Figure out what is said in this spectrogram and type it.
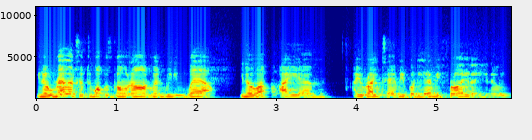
you know, relative to what was going on went really well. You know, I, I um, I write to everybody every Friday, you know,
